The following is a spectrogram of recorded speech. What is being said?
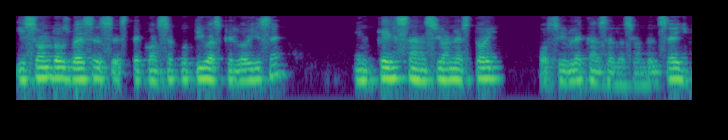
y son dos veces este, consecutivas que lo hice, ¿en qué sanción estoy? Posible cancelación del sello.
